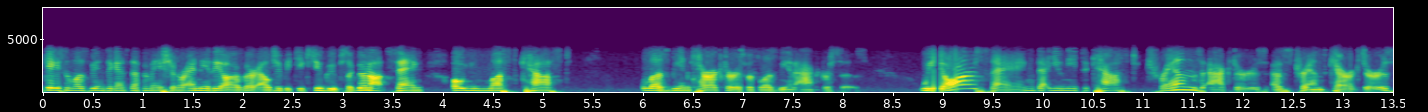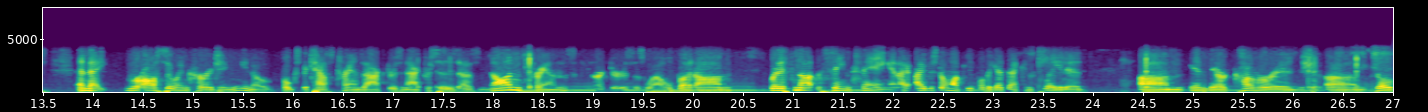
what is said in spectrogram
gays and lesbians against defamation or any of the other LGBTQ groups. Like they're not saying, oh, you must cast lesbian characters with lesbian actresses. We are saying that you need to cast trans actors as trans characters, and that we're also encouraging, you know, folks to cast trans actors and actresses as non-trans characters as well. But um, but it's not the same thing, and I, I just don't want people to get that conflated um, in their coverage. Um, so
